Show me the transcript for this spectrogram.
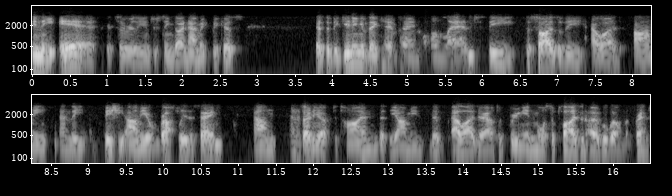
In the air, it's a really interesting dynamic because at the beginning of their campaign on land, the, the size of the Allied army and the Vichy army are roughly the same. Um, and it's only after time that the armies, the Allies are able to bring in more supplies and overwhelm the French.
